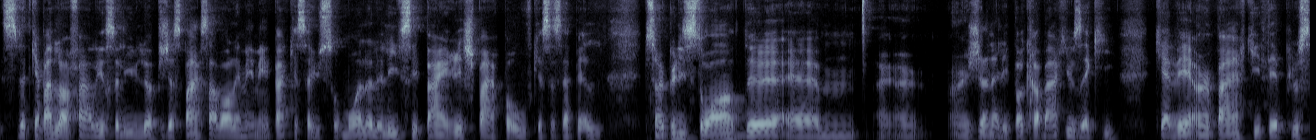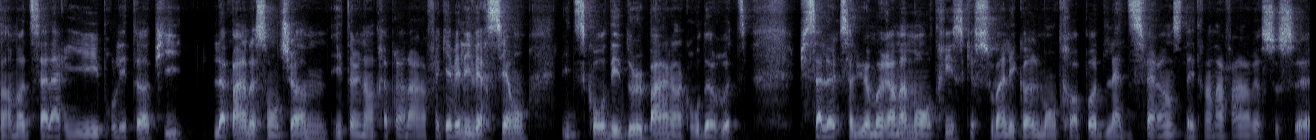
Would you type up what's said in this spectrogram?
si vous êtes capable de leur faire lire ce livre-là, puis j'espère que ça va avoir le même impact que ça a eu sur moi. Le livre, c'est Père riche, Père pauvre, que ça s'appelle. C'est un peu l'histoire de euh, un, jeune à l'époque, Robert Kiyosaki, qui avait un père qui était plus en mode salarié pour l'État, puis le père de son chum était un entrepreneur. Fait qu'il y avait les versions, les discours des deux pères en cours de route. Puis ça, lui a vraiment montré ce que souvent l'école ne montrera pas de la différence d'être en affaires versus euh,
